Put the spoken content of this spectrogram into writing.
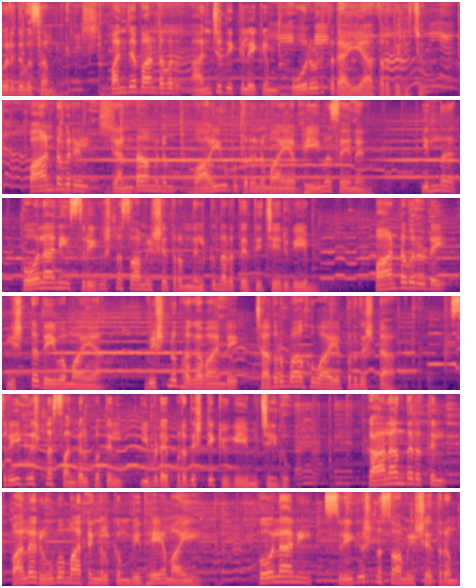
ഒരു ദിവസം പഞ്ചപാണ്ഡവർ അഞ്ചു ദിക്കിലേക്കും ഓരോരുത്തരായി യാത്ര തിരിച്ചു. പാണ്ഡവരിൽ രണ്ടാമനും വായുപുത്രനുമായ ഭീമസേനൻ ഇന്ന് കോലാനി ശ്രീകൃഷ്ണസ്വാമി ക്ഷേത്രം നിൽക്കുന്നിടത്ത് എത്തിച്ചേരുകയും പാണ്ഡവരുടെ ഇഷ്ടദൈവമായ വിഷ്ണു ഭഗവാന്റെ ചതുർബാഹുവായ പ്രതിഷ്ഠ ശ്രീകൃഷ്ണ സങ്കല്പത്തിൽ ഇവിടെ പ്രതിഷ്ഠിക്കുകയും ചെയ്തു. കാലാന്തരത്തിൽ പല രൂപമാറ്റങ്ങൾക്കും വിധേയമായി കോലാനി ശ്രീകൃഷ്ണസ്വാമി ക്ഷേത്രം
